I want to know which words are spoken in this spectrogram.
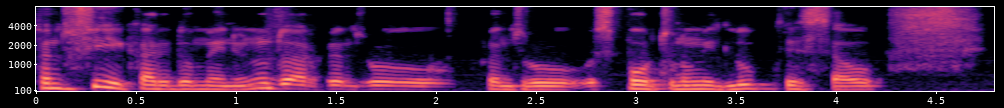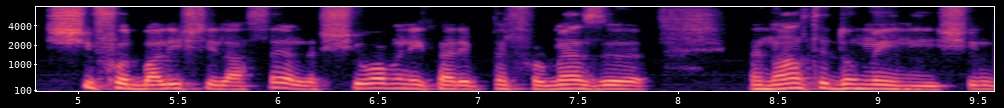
pentru fiecare domeniu, nu doar pentru, pentru sportul numit lupte sau și fotbaliștii la fel, și oamenii care performează în alte domenii, și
